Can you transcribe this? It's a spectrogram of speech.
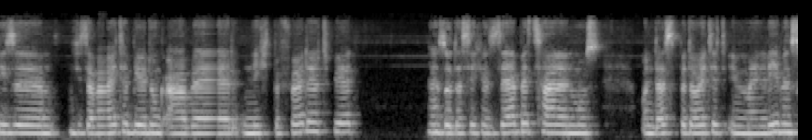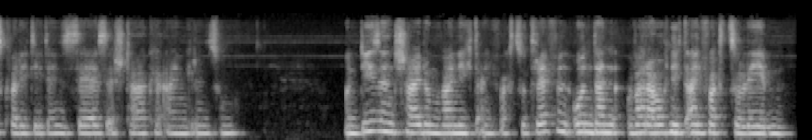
diese, diese Weiterbildung aber nicht befördert wird, also dass ich es sehr bezahlen muss. Und das bedeutet in meiner Lebensqualität eine sehr, sehr starke Eingrenzung. Und diese Entscheidung war nicht einfach zu treffen und dann war auch nicht einfach zu leben.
